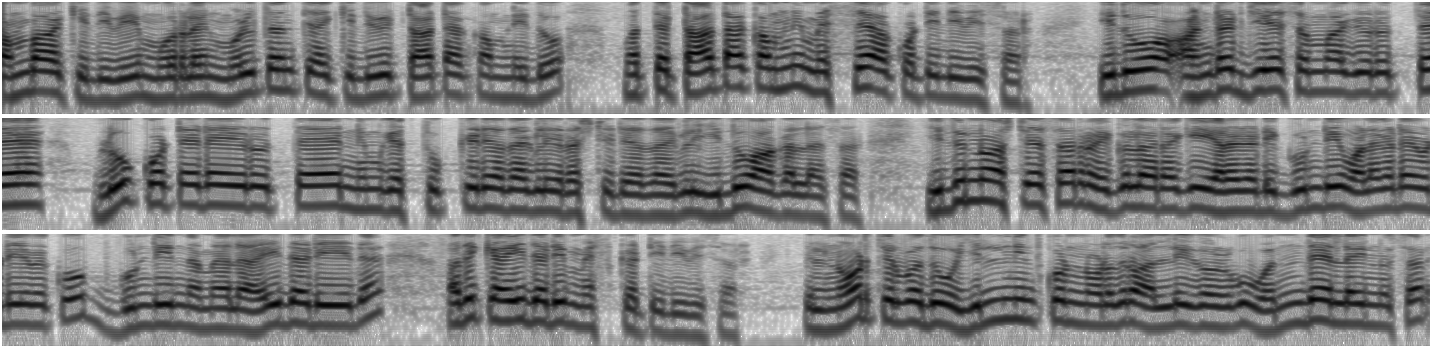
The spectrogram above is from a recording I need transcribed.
ಕಂಬ ಹಾಕಿದ್ದೀವಿ ಮೂರು ಲೈನ್ ಮುಳ್ತಂತಿ ಹಾಕಿದ್ದೀವಿ ಟಾಟಾ ಕಂಪ್ನಿದು ಮತ್ತು ಟಾಟಾ ಕಂಪ್ನಿ ಮೆಸ್ಸೇ ಹಾಕ್ಕೊಟ್ಟಿದ್ದೀವಿ ಸರ್. ಇದು ಹಂಡ್ರೆಡ್ ಜಿ ಎಸ್ ಎಂ ಆಗಿರುತ್ತೆ ಬ್ಲೂ ಕೋಟೆಡೇ ಇರುತ್ತೆ, ನಿಮಗೆ ತುಕ್ಕಿಡಿಯೋದಾಗಲಿ ರಸ್ಟ್ ಹಿಡಿಯೋದಾಗಲಿ, ಇದು ಆಗಲ್ಲ ಸರ್. ಇದನ್ನು ಅಷ್ಟೇ ಸರ್ ರೆಗ್ಯುಲರಾಗಿ ಎರಡು ಅಡಿ ಗುಂಡಿ ಒಳಗಡೆ ಹೊಡಿಬೇಕು ಗುಂಡಿಯಿಂದ ಮೇಲೆ ಐದು ಅಡಿ ಇದೆ, ಅದಕ್ಕೆ ಐದು ಅಡಿ ಮೆಸ್ ಕಟ್ಟಿದ್ದೀವಿ ಸರ್. ಇಲ್ಲಿ ನೋಡ್ತಿರ್ಬೋದು ಇಲ್ಲಿ ನಿಂತ್ಕೊಂಡು ನೋಡಿದ್ರು ಅಲ್ಲಿವರೆಗೂ ಒಂದೇ ಲೈನು ಸರ್.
